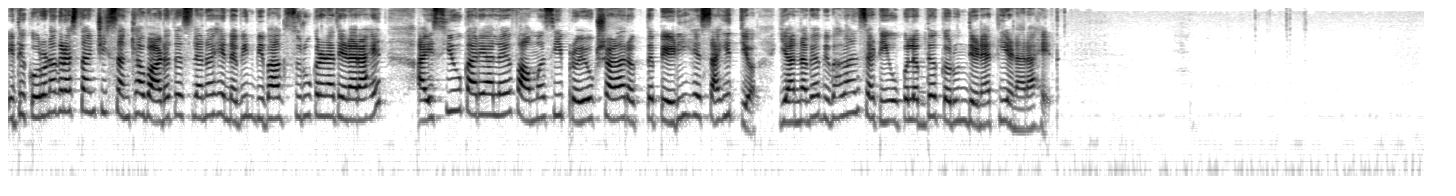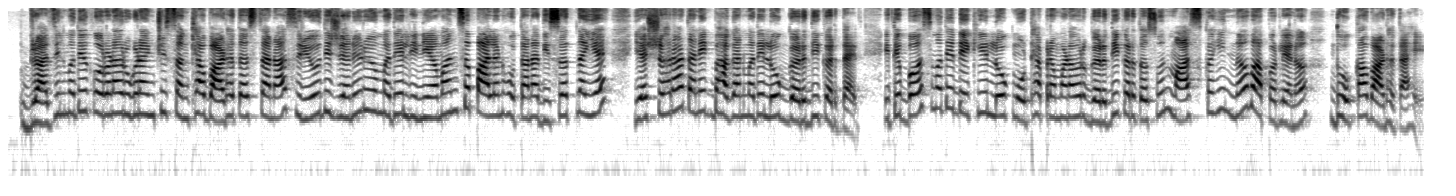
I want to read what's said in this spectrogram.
इथे कोरोनाग्रस्तांची संख्या वाढत असल्यानं हे नवीन विभाग सुरू करण्यात येणार आहेत. आयसीयू कार्यालय फार्मसी प्रयोगशाळा रक्तपेढी हे साहित्य या नव्या विभागांसाठी उपलब्ध करून देण्यात येणार आहेत. ब्राझीलमध्ये कोरोना रुग्णांची संख्या वाढत असतानाच रिओ दि जेनेरिओमध्ये नियमांचं पालन होताना दिसत नाहीये. या शहरात अनेक भागांमध्ये लोक गर्दी करतायत. इथे बसमध्ये देखील लोक मोठ्या प्रमाणावर गर्दी करत असून मास्कही न वापरल्यानं धोका वाढत आहे.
